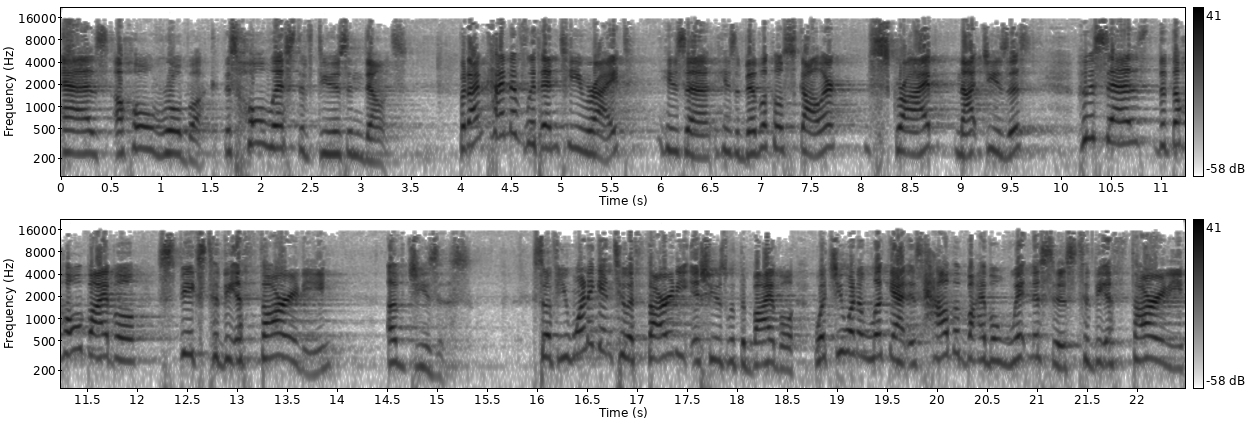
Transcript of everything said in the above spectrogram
as a whole rule book, this whole list of do's and don'ts. But I'm kind of with N.T. Wright. He's a, he's a biblical scholar, scribe, not Jesus, who says that the whole Bible speaks to the authority of Jesus. So if you want to get into authority issues with the Bible, what you want to look at is how the Bible witnesses to the authority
